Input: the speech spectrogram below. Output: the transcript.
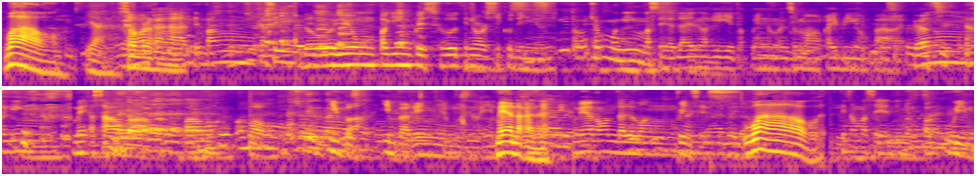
Wow. Yeah, Meron sobrang... kahati pang kasi do yung pagiging priesthood, inorsi ko din yun. Ko siya maging masaya dahil nakikita ko yun naman sa mga kaibigan pare. Pero nung naging may asawa ako, pang wow, iba, iba rin yung ano. Iba. May anak ka na? Meron akong dalawang princess. Wow. Pinakamasaya din yung pag-uwi mo.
